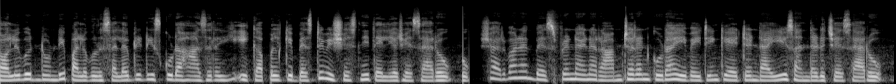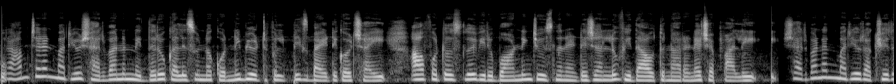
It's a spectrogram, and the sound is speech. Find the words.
టాలీవుడ్ నుండి పలువురు సెలబ్రిటీస్ కూడా హాజరయ్యి ఈ కపుల్కి బెస్ట్ విషెస్ని తెలియజేశారు. శర్వానంద్ బెస్ట్ ఫ్రెండ్ అయిన రామ్ చరణ్ కూడా ఈ వెడ్డింగ్కి అటెండ్ అయ్యి సందడి చేశారు. రామ్ చరణ్ మరియు శర్వానంద్ ఇద్దరు కలిసి ఉన్న కొన్ని బ్యూటిఫుల్ పిక్స్ బయటకు వచ్చాయి. ఆ లో వీరి బాండింగ్ చూసిన నెటిజన్లు ఫిదా అవుతున్నారనే చెప్పాలి. శర్వానంద్ మరియు రక్షిత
